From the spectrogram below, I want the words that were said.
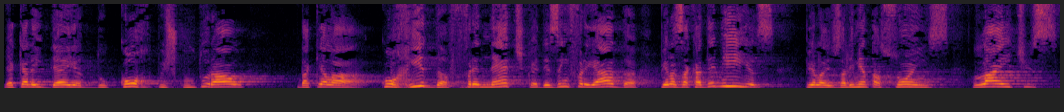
e aquela ideia do corpo escultural, daquela corrida frenética, desenfreada pelas academias, pelas alimentações lights,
